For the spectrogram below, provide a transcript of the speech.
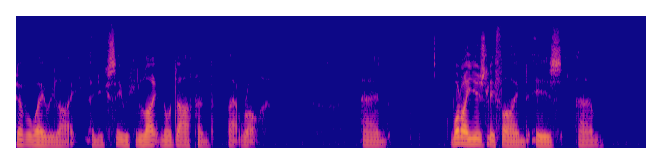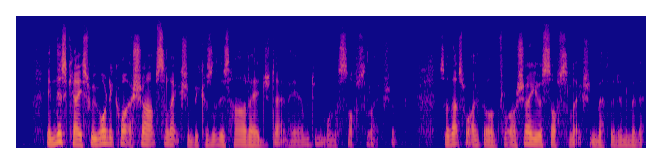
whichever way we like. And you can see we can lighten or darken that rock. And what I usually find is, um, in this case, we wanted quite a sharp selection because of this hard edge down here. We didn't want a soft selection. So that's what I've gone for. I'll show you a soft selection method in a minute.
